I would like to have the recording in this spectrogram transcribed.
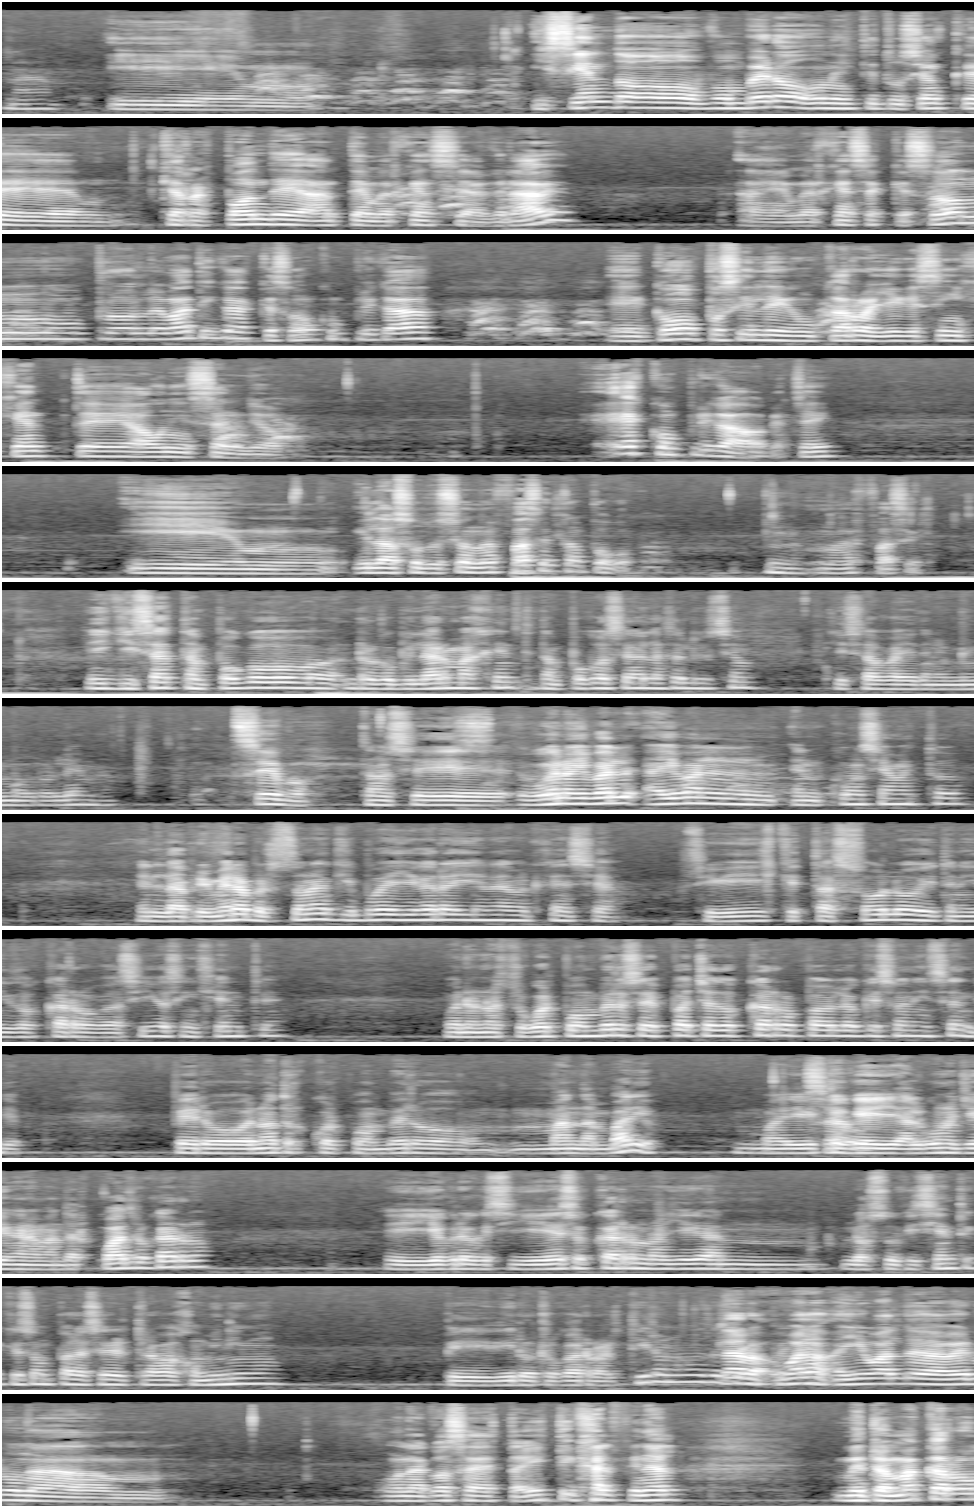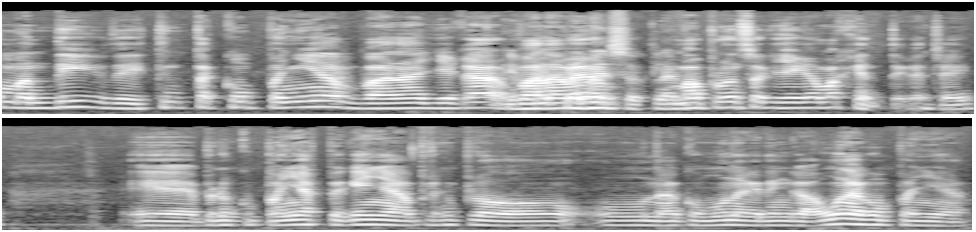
No. Y, y siendo bombero una institución que, que responde ante emergencias graves, a emergencias que son problemáticas, que son complicadas, eh, ¿cómo es posible que un carro llegue sin gente a un incendio? Es complicado, ¿cachai? Y, mm, y la solución no es fácil tampoco, No. no es fácil. Y quizás tampoco recopilar más gente tampoco sea la solución. Quizás vaya a tener el mismo problema. Sí, pues, Entonces, bueno, ahí va, ahí va en, ¿cómo se llama esto? En la primera persona que puede llegar ahí en la emergencia. Si veis que estás solo y tenéis dos carros vacíos sin gente, bueno, en nuestro cuerpo bombero se despacha dos carros para lo que son incendios. Pero en otros cuerpos bomberos mandan varios. He visto que algunos llegan a mandar cuatro carros. Y yo creo que si esos carros no llegan los suficientes que son para hacer el trabajo mínimo, pedir otro carro al tiro, ¿no? Claro, bueno, ahí igual debe haber una, una cosa de estadística al final. Mientras más carros mandí de distintas compañías van a llegar, Es van más a haber propenso, claro. más propenso que llegue más gente, ¿cachai? Eh, pero en compañías pequeñas, por ejemplo, una comuna que tenga una compañía,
